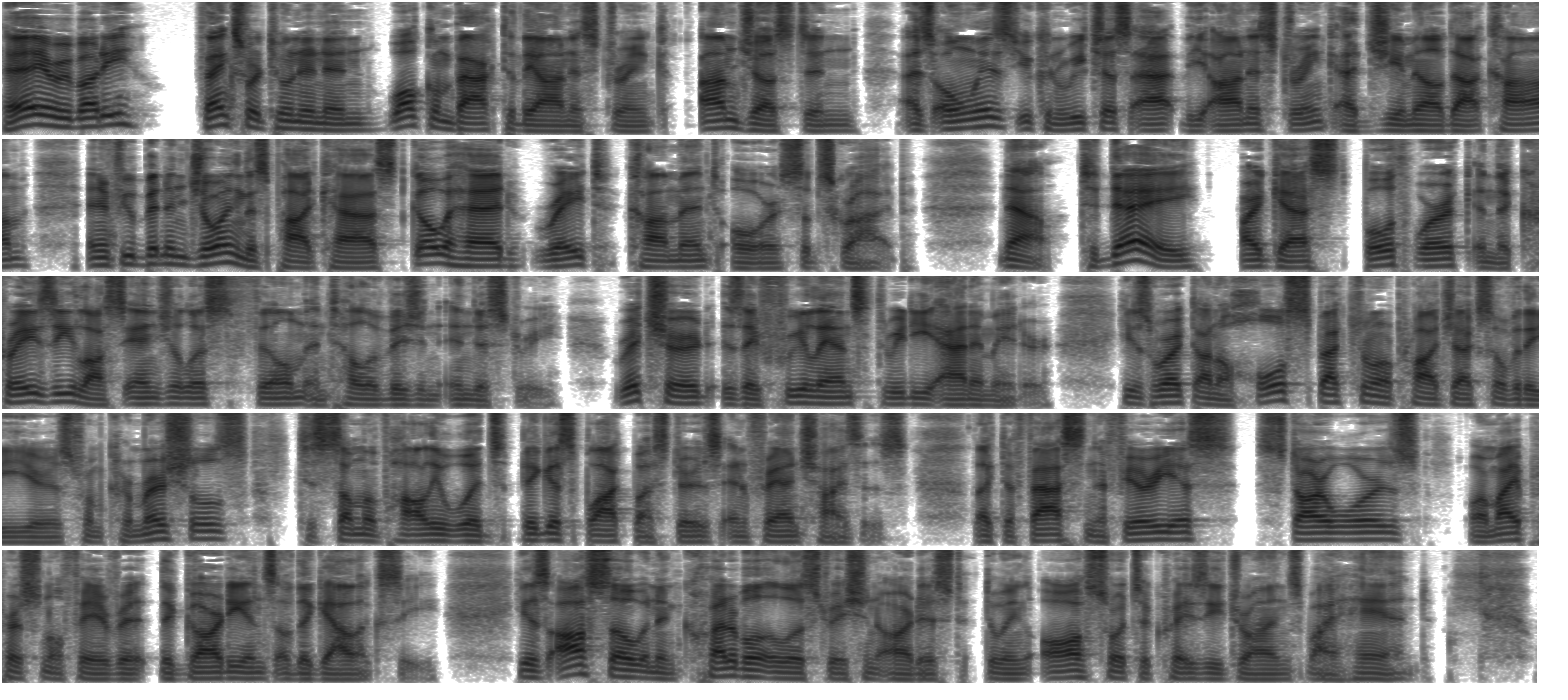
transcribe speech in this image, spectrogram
Hey, everybody. Thanks for tuning in. Welcome back to The Honest Drink. I'm Justin. As always, you can reach us at thehonestdrink at gmail.com. And if you've been enjoying this podcast, go ahead, rate, comment, or subscribe. Now, today, our guests both work in the crazy Los Angeles film and television industry. Richard is a freelance 3D animator. He's worked on a whole spectrum of projects over the years, from commercials to some of Hollywood's biggest blockbusters and franchises, like The Fast and the Furious, Star Wars, or my personal favorite, The Guardians of the Galaxy. He is also an incredible illustration artist, doing all sorts of crazy drawings by hand.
